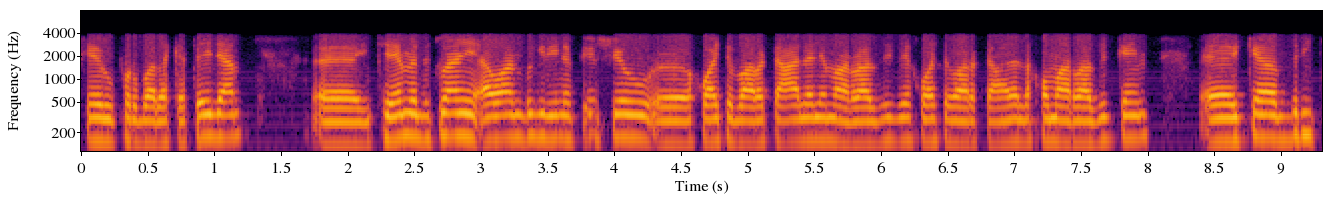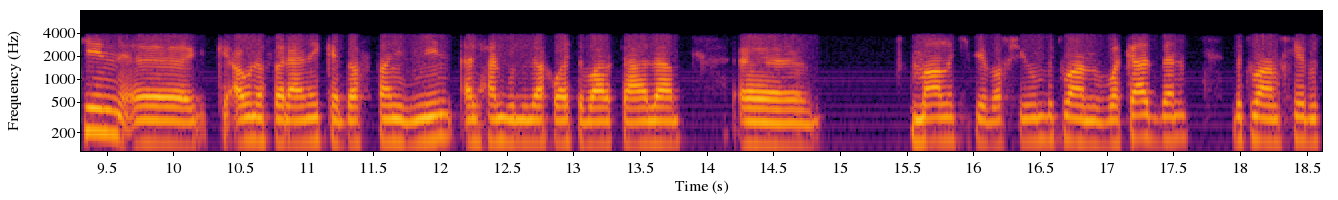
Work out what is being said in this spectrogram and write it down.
خێر و پڕبەرەکەتەیدا کە ئێمە دەتوانین ئەوان بگرینە پێشێ و خی تەبارەتەعاالە لێمان ڕازی بێ خی تەبارەتەعاالە لە خۆمان ڕازی بکەین کە بریتین کە ئەو نەفرانەی کە دەستەنگ نین ئەلحەمدلی لە خی تەبارەتەعاالە ماڵێکی پێبەخشیون بتوان ڕکات دەن بتوان خێر و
